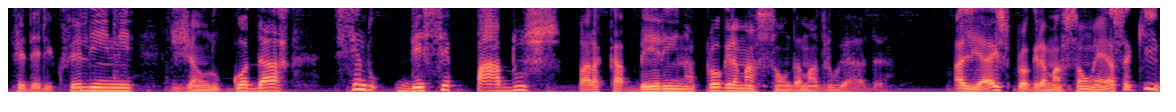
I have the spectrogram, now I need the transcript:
Federico Fellini, Jean-Luc Godard sendo decepados para caberem na programação da madrugada. Aliás, programação essa que,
